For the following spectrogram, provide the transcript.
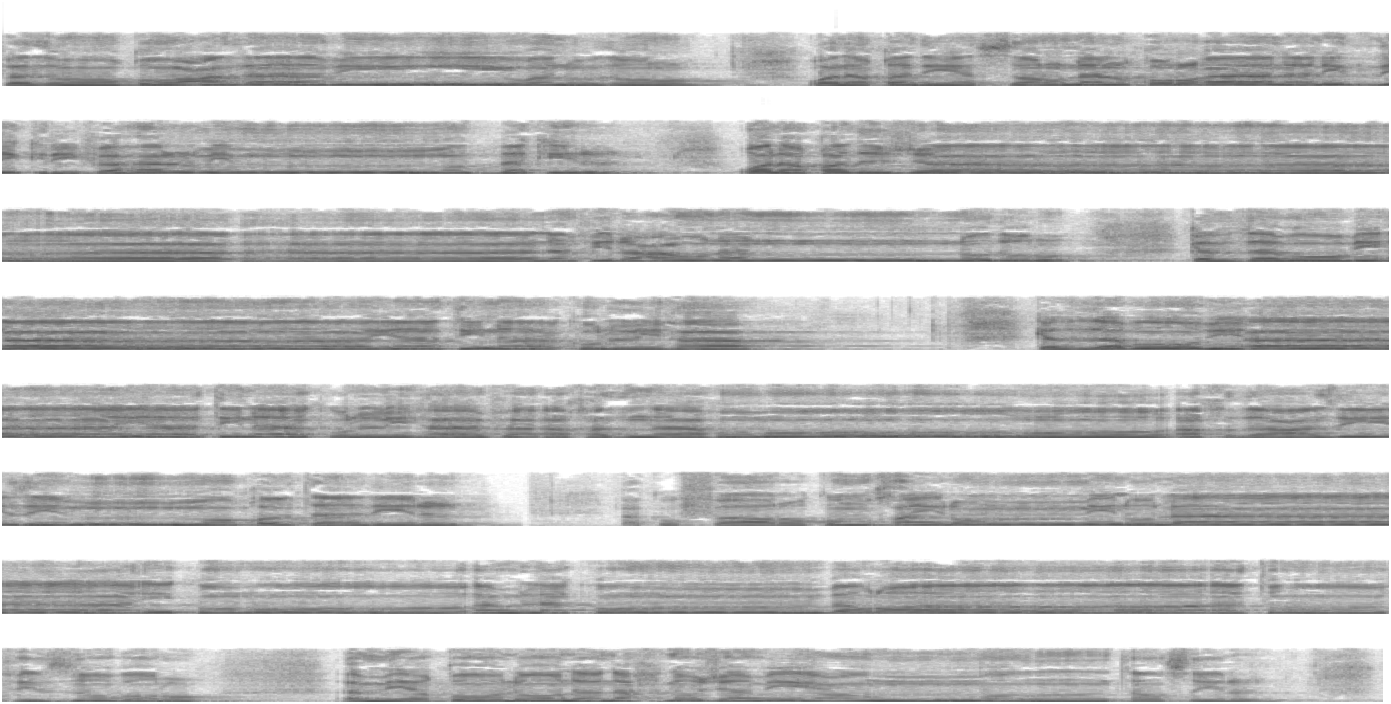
فذوقوا عذابي ونذر. ولقد يسرنا القرآن للذكر فهل من مدكر؟ ولقد جاء آل فرعون النذر. كذبوا بآياتنا كلها. كذبوا بآياتنا كلها فأخذناهم أخذ عزيز مقتدر. فكفاركم خير من أولئكم أم لكم براءة في الزبر أم يقولون نحن جميع منتصر.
